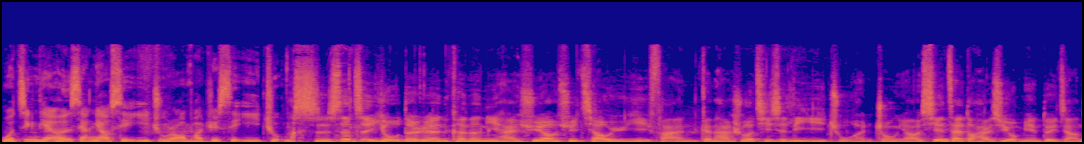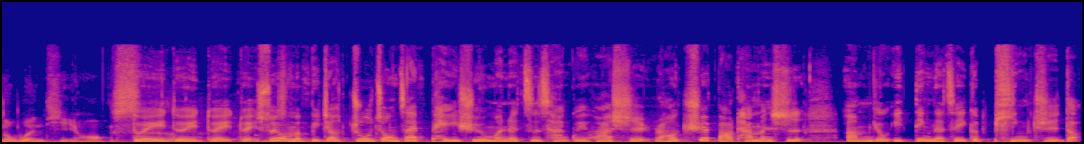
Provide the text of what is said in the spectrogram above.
我今天很想要写遗嘱，然后跑去写遗嘱嘛。是，甚至有的人可能你还需要去教育一番，跟他说其实立遗嘱很重要，现在都还是有面对这样的问题哦。对对对对，所以我们比较注重在培训我们的资产规划师，然后确保他们是嗯有一定的这个品质的。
